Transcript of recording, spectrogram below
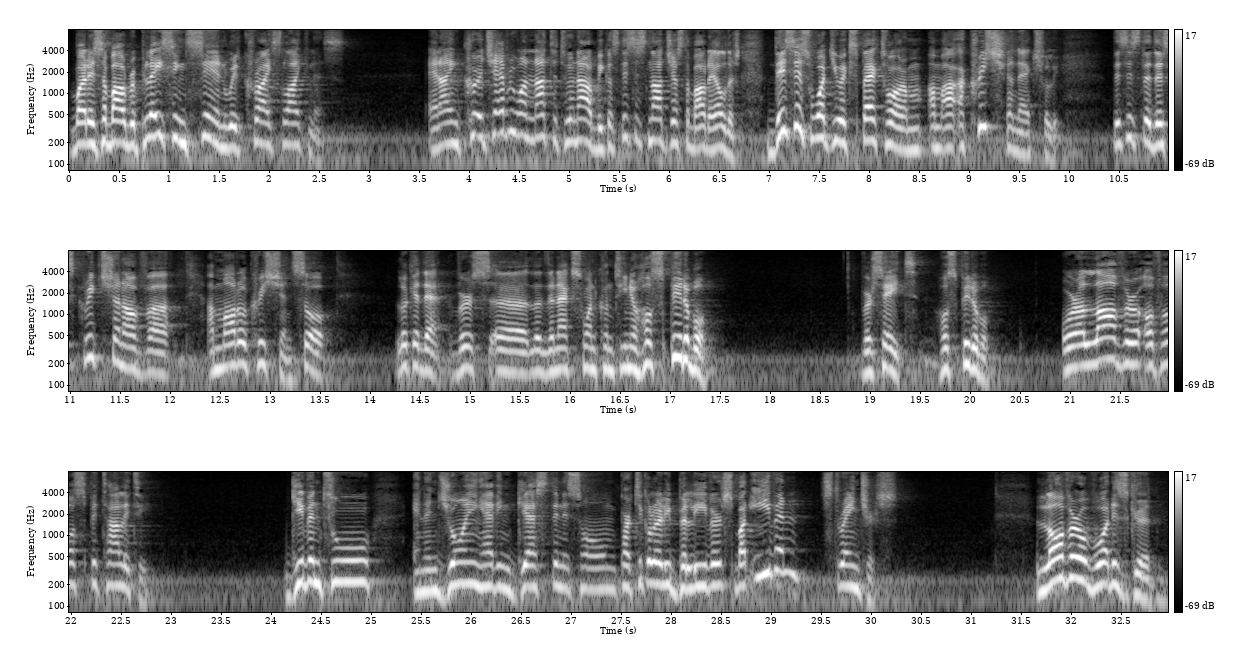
but it's about replacing sin with Christ likeness. And I encourage everyone not to tune out because this is not just about elders. This is what you expect for a, a, a Christian, actually. This is the description of uh, a model Christian. So, Look at that. Verse, uh, the next one continue. Hospitable. Verse 8. Hospitable. Or a lover of hospitality. Given to and enjoying having guests in his home, particularly believers, but even strangers. Lover of what is good,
